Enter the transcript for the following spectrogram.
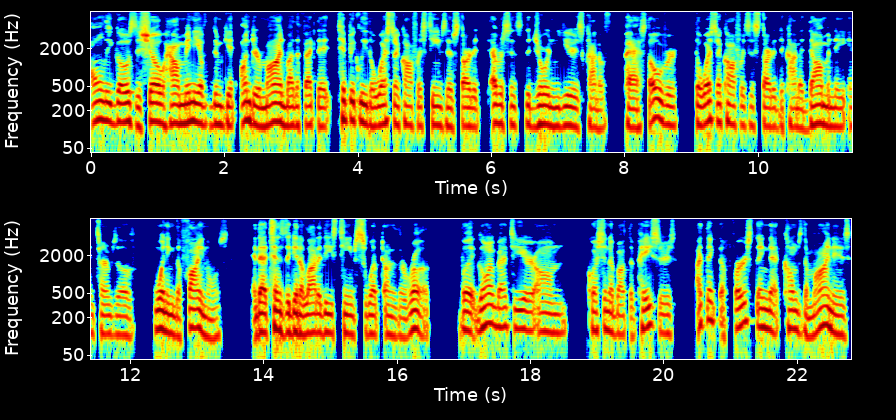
only goes to show how many of them get undermined by the fact that typically the Western Conference teams have started ever since the Jordan years kind of passed over. The Western Conference has started to kind of dominate in terms of winning the finals. And that tends to get a lot of these teams swept under the rug. But going back to your um, question about the Pacers, I think the first thing that comes to mind is,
